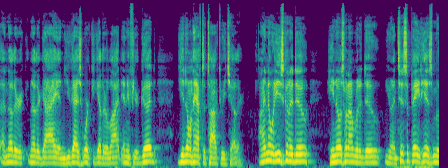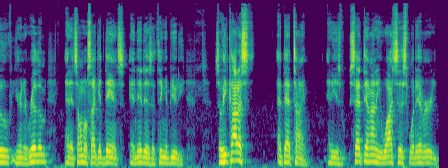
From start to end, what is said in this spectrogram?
another another guy and you guys work together a lot, and if you're good, you don't have to talk to each other. I know what he's going to do. He knows what I'm going to do. You anticipate his move. You're in a rhythm, and it's almost like a dance, and it is a thing of beauty. So he caught us at that time, and he sat down and he watched us, whatever, you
